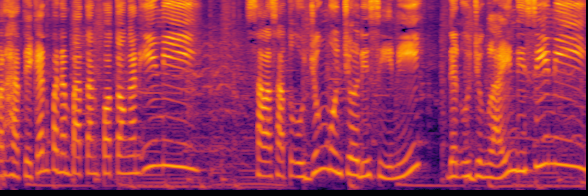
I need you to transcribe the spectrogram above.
Perhatikan penempatan potongan ini. Salah satu ujung muncul di sini dan ujung lain di sini.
